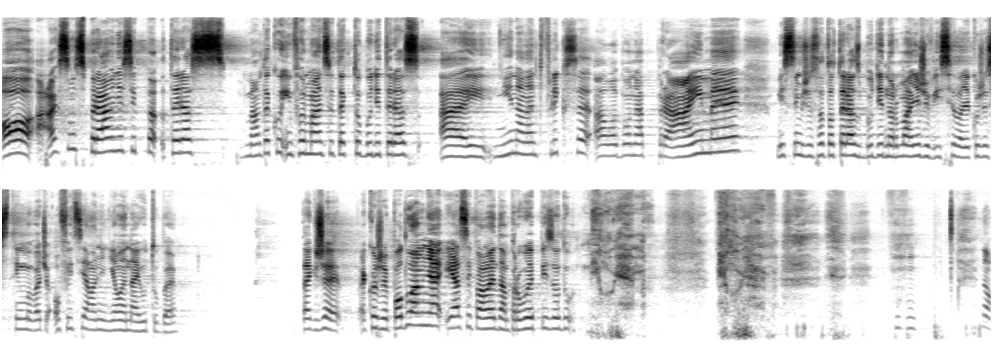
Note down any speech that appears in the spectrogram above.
O, a ak som správne si pa- teraz, mám takú informáciu, tak to bude teraz aj nie na Netflixe, alebo na Prime. Myslím, že sa to teraz bude normálne, že vysielať, akože streamovať, že oficiálne nielen na YouTube. Takže, akože podľa mňa, ja si pamätám prvú epizódu, milujem, milujem. No,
